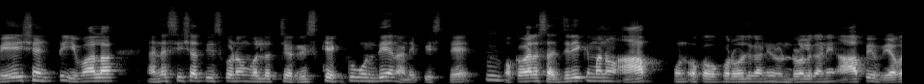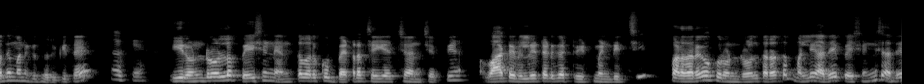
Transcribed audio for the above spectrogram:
పేషెంట్ ఇవాళ అనస్థీషియా తీసుకోవడం వల్ల వచ్చే రిస్క్ ఎక్కువ ఉంది అని అనిపిస్తే. ఒకవేళ సర్జరీకి మనం ఆప్ ఒక ఒక రోజు కానీ రెండు రోజులు కానీ ఆపే వ్యవధి మనకి దొరికితే ఈ రెండు రోజుల్లో పేషెంట్ ఎంతవరకు బెటర్ చేయొచ్చు అని చెప్పి వాటి రిలేటెడ్గా ట్రీట్మెంట్ ఇచ్చి ఫర్దర్గా ఒక రెండు రోజుల తర్వాత మళ్ళీ అదే పేషెంట్ని అదే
